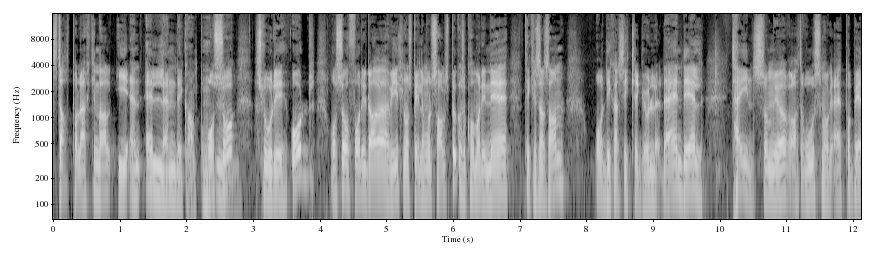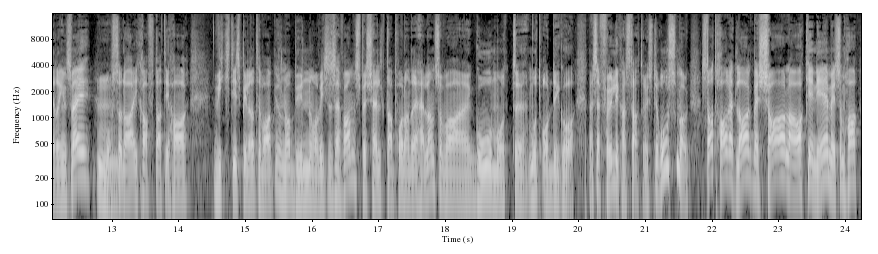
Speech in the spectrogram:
Start på Lerkendal i en elendig kamp. Og så slo de Odd, og så får de da hvilt noen spillere mot Salzburg, og så kommer de ned til Kristiansand, og de kan sikre gullet. Det er en del tegn som gjør at Rosenborg er på bedringens vei, også da i kraft av at de har viktige spillere tilbake som nå begynner å vise seg fram. Spesielt da Pål André Helland, som var god mot, mot Odd i går. Men selvfølgelig kan Start ryste Rosenborg. Start har et lag med Sjala og Akinyemi som har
